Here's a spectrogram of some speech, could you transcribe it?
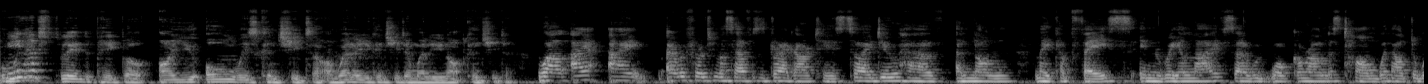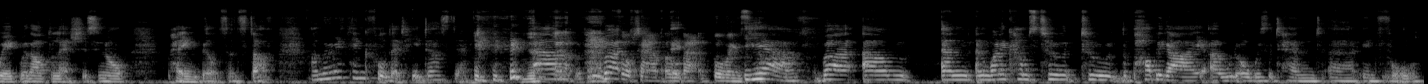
Well, You when have- explain to people, are you always Conchita, or when are you Conchita and when are you not Conchita? Well, I, I I refer to myself as a drag artist, so I do have a non-makeup face in real life. So I would walk around as Tom without the wig, without the lashes, you know, paying bills and stuff. I'm very thankful that he does that. um, but Thought out all that boring stuff. yeah, but um, and and when it comes to to the public eye, I would always attend uh, in full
